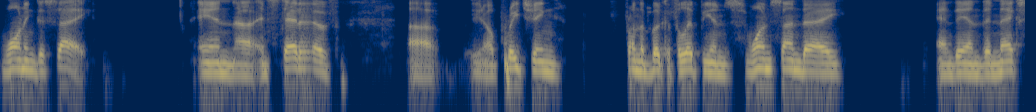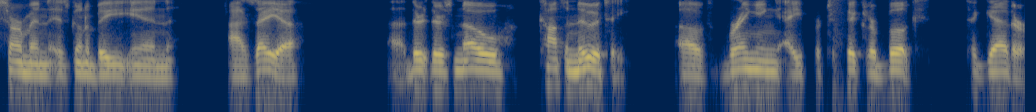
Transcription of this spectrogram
wanting to say. And uh, instead of, uh, you know, preaching from the book of Philippians one Sunday, and then the next sermon is going to be in Isaiah, uh, there, there's no continuity of bringing a particular book together.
